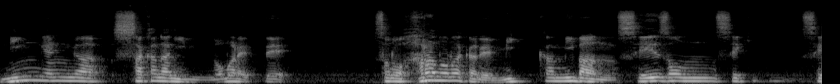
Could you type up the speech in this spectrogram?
人間が魚に飲まれて、その腹の中で3日三晩生存生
